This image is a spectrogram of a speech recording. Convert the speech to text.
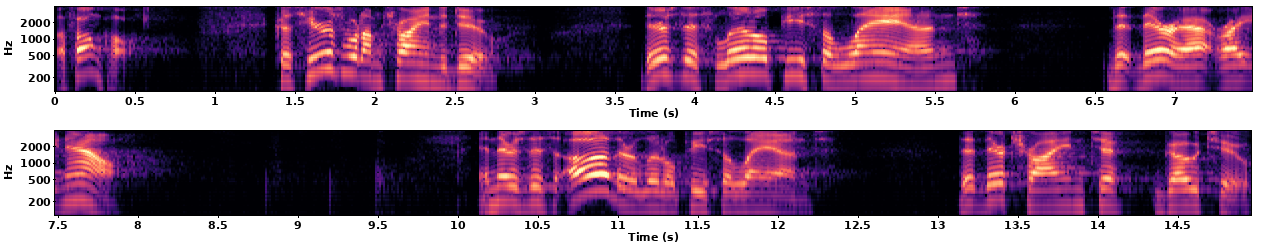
a phone call. Because here's what I'm trying to do there's this little piece of land that they're at right now. And there's this other little piece of land that they're trying to go to.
